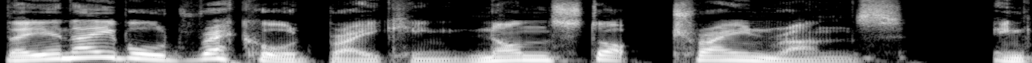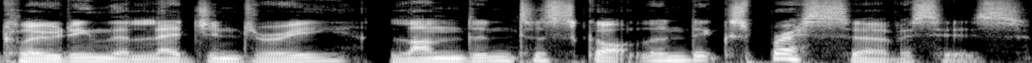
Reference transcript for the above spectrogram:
They enabled record breaking non stop train runs, including the legendary London to Scotland express services.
